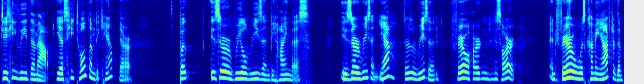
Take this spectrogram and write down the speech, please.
Did he lead them out? Yes, he told them to camp there. But is there a real reason behind this? Is there a reason? Yeah, there's a reason. Pharaoh hardened his heart, and Pharaoh was coming after them.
